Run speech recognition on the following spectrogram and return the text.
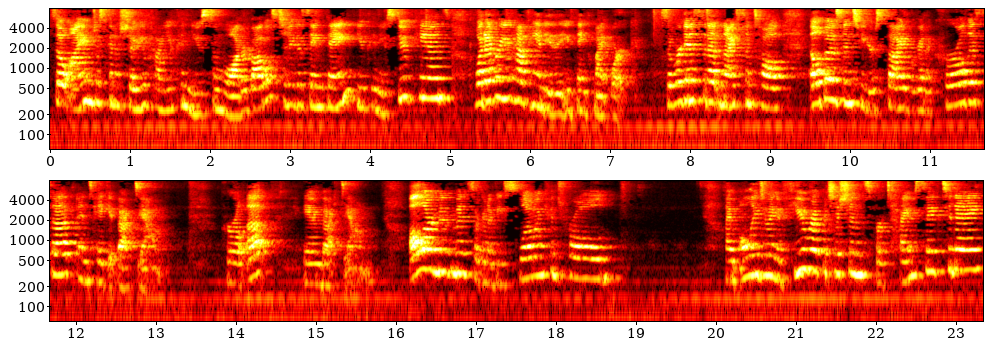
So I am just gonna show you how you can use some water bottles to do the same thing. You can use soup cans, whatever you have handy that you think might work. So we're gonna sit up nice and tall, elbows into your side. We're gonna curl this up and take it back down. Curl up and back down. All our movements are gonna be slow and controlled. I'm only doing a few repetitions for time's sake today,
